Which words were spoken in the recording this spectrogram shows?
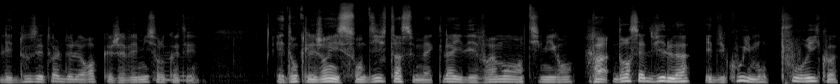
les 12 étoiles de l'Europe que j'avais mis sur le Mhm. côté. Et donc les gens ils se sont dit putain ce mec là il est vraiment anti-migrant. Enfin dans cette ville là et du coup ils m'ont pourri quoi.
